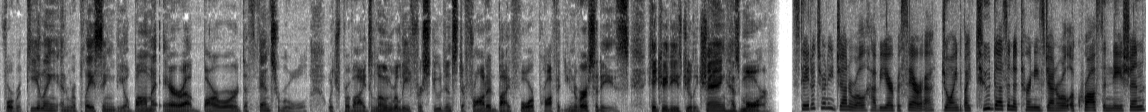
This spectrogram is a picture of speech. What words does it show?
for repealing and replacing the Obama era borrower defense rule, which provides loan relief for students defrauded by for profit universities. KQED's Julie Chang has more. State Attorney General Xavier Becerra, joined by two dozen attorneys general across the nation,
